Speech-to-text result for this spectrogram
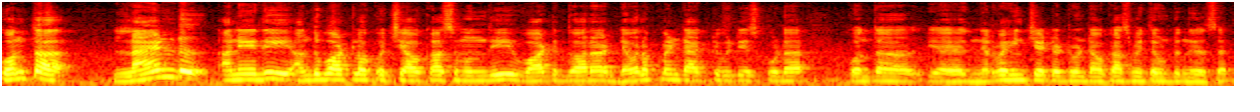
కొంత ల్యాండ్ అనేది అందుబాటులోకి వచ్చే అవకాశం ఉంది. వాటి ద్వారా డెవలప్మెంట్ యాక్టివిటీస్ కూడా కొంత నిర్వహించేటటువంటి అవకాశం అయితే ఉంటుంది కదా సార్.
